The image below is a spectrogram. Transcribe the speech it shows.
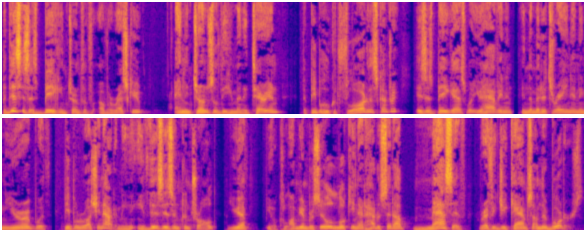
but this is as big in terms of, of a rescue and in terms of the humanitarian, the people who could flow out of this country is as big as what you have in, in the Mediterranean in Europe with people rushing out. I mean, if this isn't controlled, you have you know, Colombia and Brazil looking at how to set up massive refugee camps on their borders.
